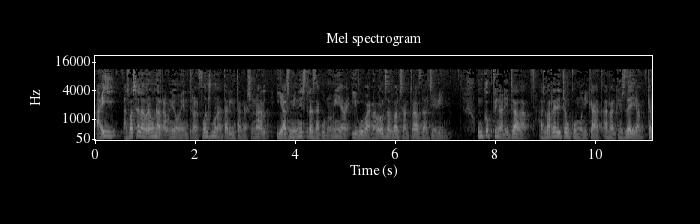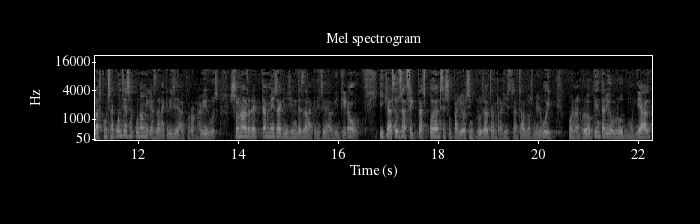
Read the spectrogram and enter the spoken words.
Ahir es va celebrar una reunió entre el Fons Monetari Internacional i els ministres d'Economia i governadors dels bancs centrals del G20. Un cop finalitzada, es va realitzar un comunicat en el que es deia que les conseqüències econòmiques de la crisi del coronavirus són el repte més exigent des de la crisi del 29 i que els seus efectes poden ser superiors inclús als enregistrats al 2008, quan el Producte Interior Brut Mundial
